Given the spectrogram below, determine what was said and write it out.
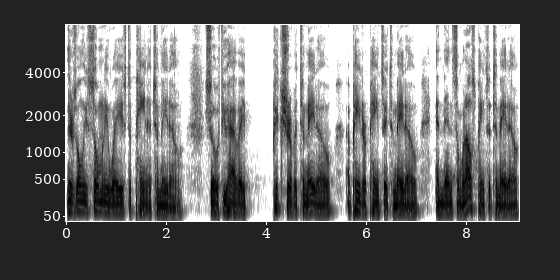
There's only so many ways to paint a tomato. So if you have a picture of a tomato, a painter paints a tomato, and then someone else paints a tomato,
